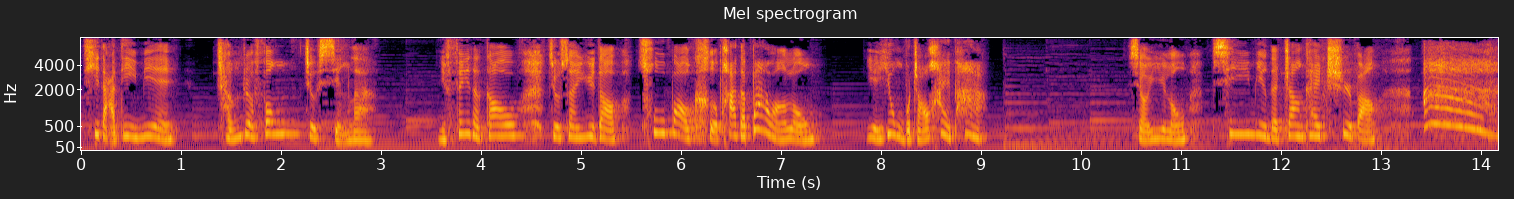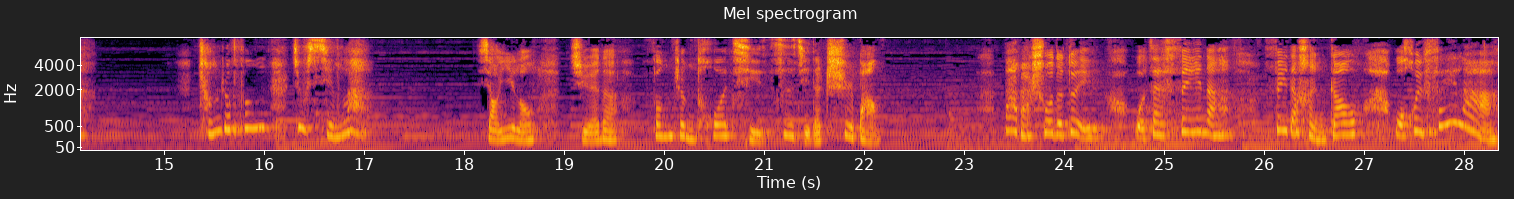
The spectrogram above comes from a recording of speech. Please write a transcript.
踢打地面，乘着风就行了。你飞得高，就算遇到粗暴可怕的霸王龙，也用不着害怕。”小翼龙拼命的张开翅膀，啊，乘着风就行了。小翼龙觉得。风正托起自己的翅膀。爸爸说的对，我在飞呢，飞得很高，我会飞啦。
